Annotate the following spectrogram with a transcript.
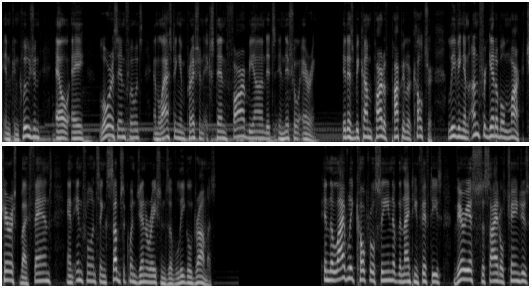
In conclusion, L.A. Law's influence and lasting impression extend far beyond its initial airing. It has become part of popular culture, leaving an unforgettable mark cherished by fans and influencing subsequent generations of legal dramas. In the lively cultural scene of the 1950s, various societal changes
